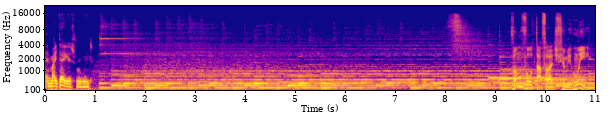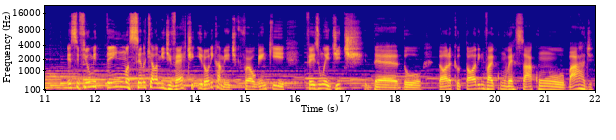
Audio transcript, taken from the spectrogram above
And my day is ruined. Vamos voltar a falar de filme ruim? Esse filme tem uma cena que ela me diverte ironicamente, que foi alguém que fez um edit de- do, da hora que o Thorin vai conversar com o Bard,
